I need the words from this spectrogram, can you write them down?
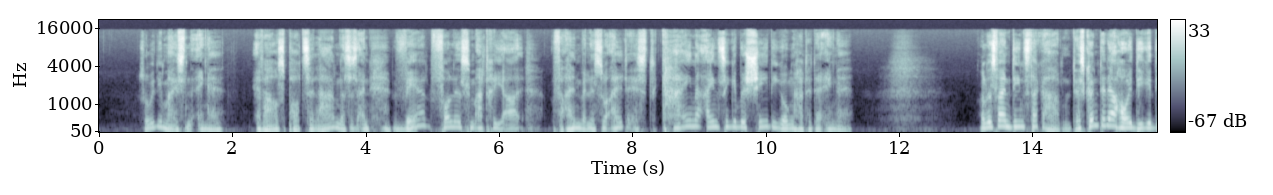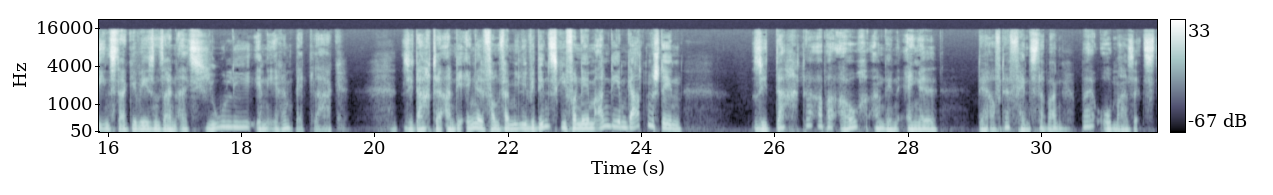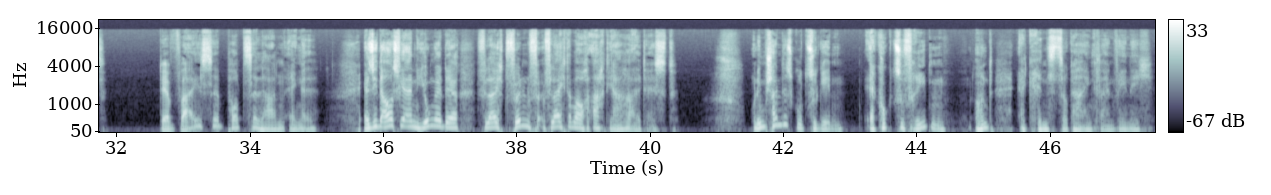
so wie die meisten Engel. Er war aus Porzellan, das ist ein wertvolles Material, vor allem wenn es so alt ist. Keine einzige Beschädigung hatte der Engel. Und es war ein Dienstagabend. Es könnte der heutige Dienstag gewesen sein, als Juli in ihrem Bett lag. Sie dachte an die Engel von Familie Widinski von nebenan, die im Garten stehen. Sie dachte aber auch an den Engel, der auf der Fensterbank bei Oma sitzt. Der weiße Porzellanengel. Er sieht aus wie ein Junge, der vielleicht fünf, vielleicht aber auch acht Jahre alt ist. Und ihm scheint es gut zu gehen. Er guckt zufrieden und er grinst sogar ein klein wenig.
